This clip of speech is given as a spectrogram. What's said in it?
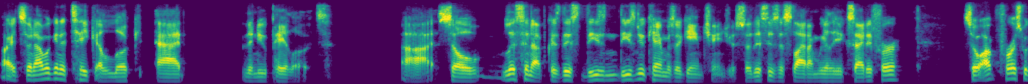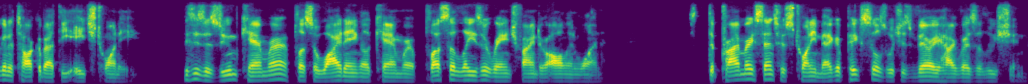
All right, so now we're going to take a look at the new payloads. Uh, so listen up because this these these new cameras are game changers. So this is a slide I'm really excited for. So up first, we're going to talk about the H20. This is a zoom camera plus a wide angle camera plus a laser rangefinder all in one. The primary sensor is 20 megapixels, which is very high resolution.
